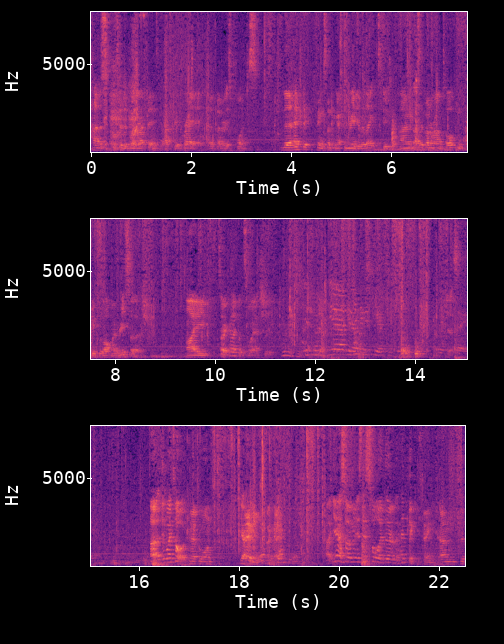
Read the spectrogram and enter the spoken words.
has considered whether I fit into the category of grey at various points, the head click thing is something I can really relate to. And as I've gone around talking to people about my research, I sorry, can I put this away actually? Yeah, it's here. Uh, in my talk, can everyone Yeah. hear me? Okay. Uh, yeah, so I mean, it's this whole idea of the head clicky thing, and the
